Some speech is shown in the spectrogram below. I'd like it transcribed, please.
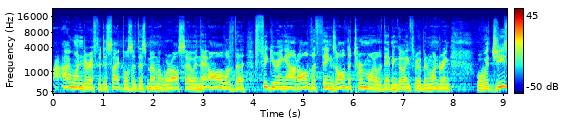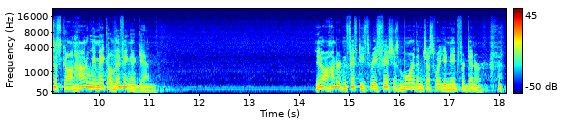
I wonder if the disciples at this moment were also in there, all of the figuring out, all the things, all the turmoil that they've been going through, have been wondering, well, with Jesus gone, how do we make a living again? You know, 153 fish is more than just what you need for dinner.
